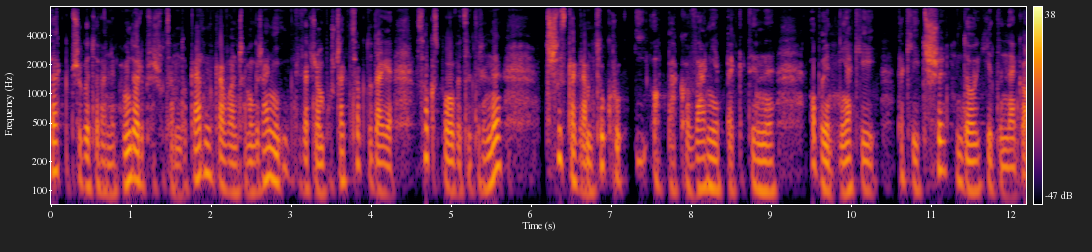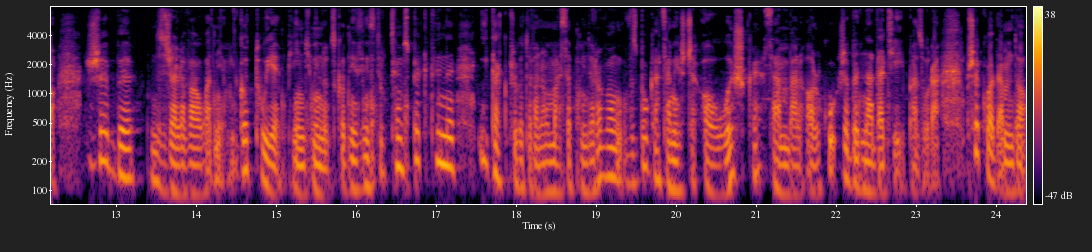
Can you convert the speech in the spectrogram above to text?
Tak przygotowane pomidory przerzucam do garnka, włączam grzanie i gdy zaczynam puszczać sok, dodaję sok z połowy cytryny, 300 g cukru i opakowanie pektyny, obojętnie jakiej, takiej 3 do 1, żeby zżelowało ładnie. Gotuję 5 minut zgodnie z instrukcją z pektyny i tak przygotowaną masę pomidorową wzbogacam jeszcze o łyżkę sambal olku, żeby nadać jej pazura. Przekładam do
